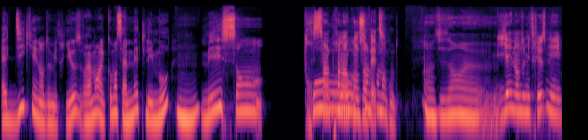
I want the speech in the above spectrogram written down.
elle dit qu'il y a une endométriose. Vraiment, elle commence à mettre les mots, Mhm. mais sans trop, Sans le prendre en compte, sans en le fait. prendre en compte. En se disant. euh, Il y a une endométriose, mais,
